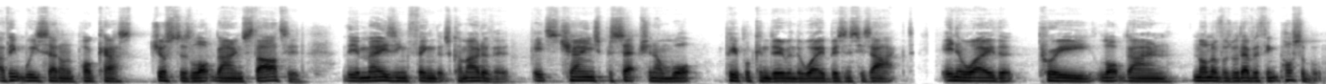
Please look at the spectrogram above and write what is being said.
I think we said on a podcast just as lockdown started, the amazing thing that's come out of it, it's changed perception on what people can do and the way businesses act in a way that pre lockdown, none of us would ever think possible.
